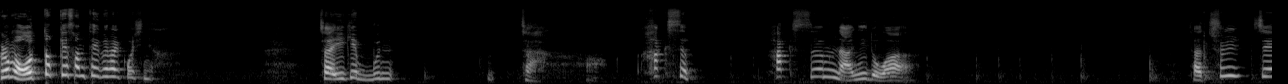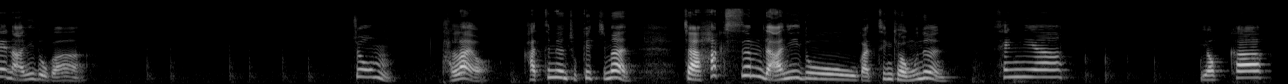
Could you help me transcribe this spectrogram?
그러면 어떻게 선택을 할 것이냐? 자, 이게 문, 자, 어, 학습, 학습 난이도와 자, 출제 난이도가 좀 달라요. 같으면 좋겠지만, 자, 학습 난이도 같은 경우는 생리학, 역학,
